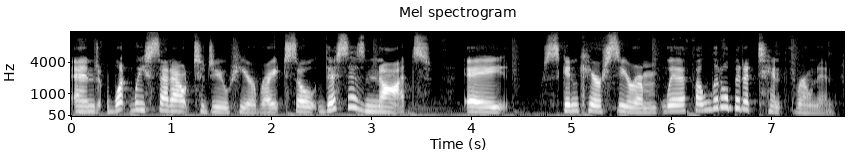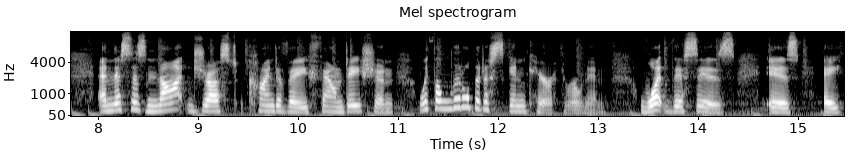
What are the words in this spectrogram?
And what we set out to do here, right? So this is not a skincare serum with a little bit of tint thrown in. And this is not just kind of a foundation with a little bit of skincare thrown in. What this is, is a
